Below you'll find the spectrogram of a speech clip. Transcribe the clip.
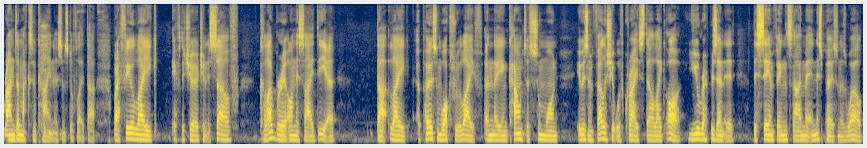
random acts of kindness and stuff like that. But I feel like if the church in itself collaborate on this idea that like a person walks through life and they encounter someone who is in fellowship with Christ, they're like, oh, you represented the same things that I met in this person as well.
